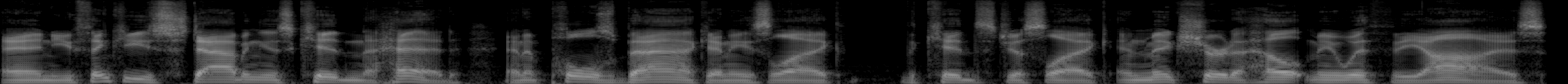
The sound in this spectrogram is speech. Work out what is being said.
and you think he's stabbing his kid in the head and it pulls back and he's like the kid's just like and make sure to help me with the eyes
